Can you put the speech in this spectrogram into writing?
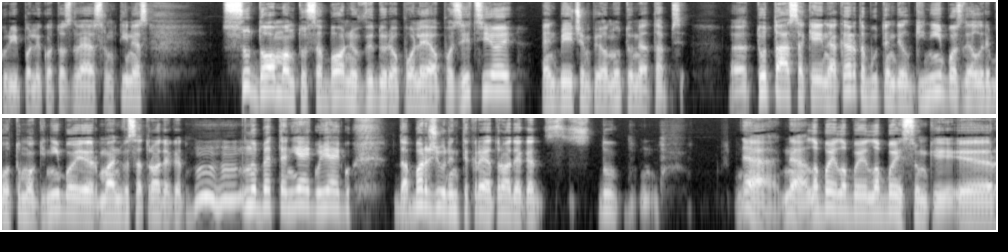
kurį paliko tos dviejos rungtynės. Su Domantu Saboniu vidurio polėjo pozicijoje NBA čempionu tu netapsi. E, tu tą sakei ne kartą, būtent dėl gynybos, dėl ribotumo gynyboje ir man vis atrodė, kad, hmm, hmm, nu bet ten jeigu, jeigu, dabar žiūrint tikrai atrodė, kad, nu, Ne, ne, labai labai labai sunkiai. Ir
